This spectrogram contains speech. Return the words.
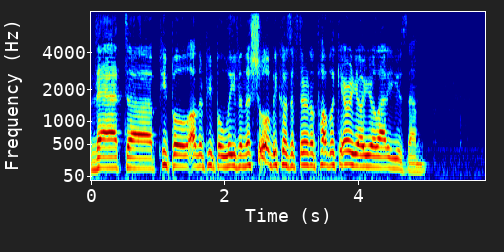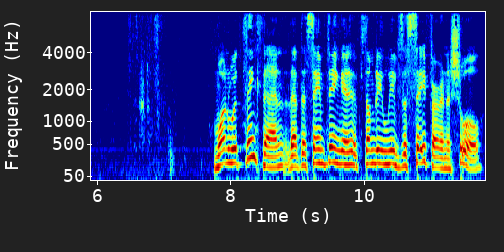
that uh, people, other people leave in the shul because if they're in a public area, you're allowed to use them. One would think then that the same thing, if somebody leaves a sefer in a shul,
